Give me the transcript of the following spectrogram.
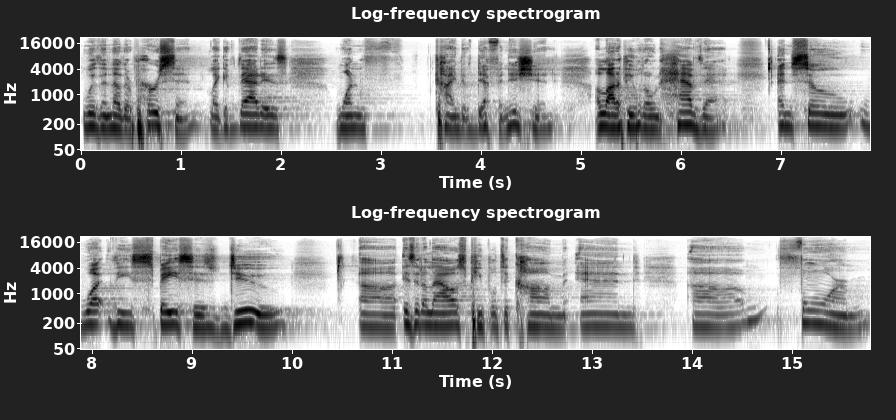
with another person. Like, if that is one f- kind of definition, a lot of people don't have that. And so, what these spaces do uh, is it allows people to come and um, form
